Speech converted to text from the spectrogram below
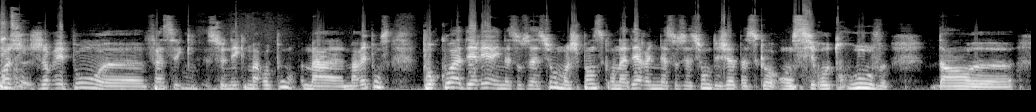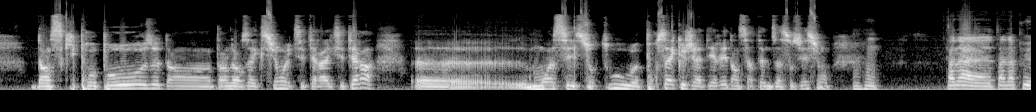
moi, je, je réponds. euh, Enfin, ce n'est que ma, repon- ma ma réponse. Pourquoi adhérer à une association? Moi, je pense qu'on adhère à une association déjà parce qu'on s'y retrouve dans euh, dans ce qu'ils proposent, dans dans leurs actions, etc., etc. Moi, c'est surtout pour ça que j'ai adhéré dans certaines associations. Mhm. T'en as, t'en as plus,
